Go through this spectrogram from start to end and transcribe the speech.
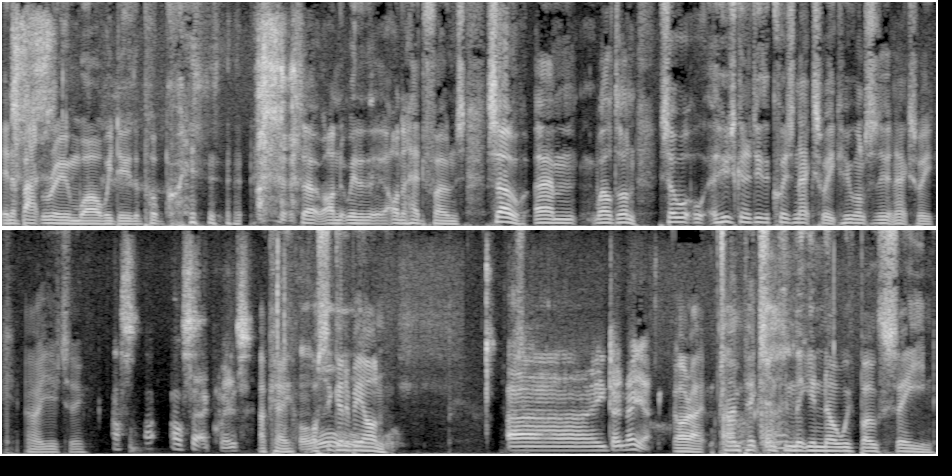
in a back room while we do the pub quiz. so on with on headphones. So um, well done. So who's going to do the quiz next week? Who wants to do it next week? Oh, you two. I'll, I'll set a quiz. Okay, what's it going to be on? Oh. I don't know yet. All right, try and pick Okay. something that you know we've both seen.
